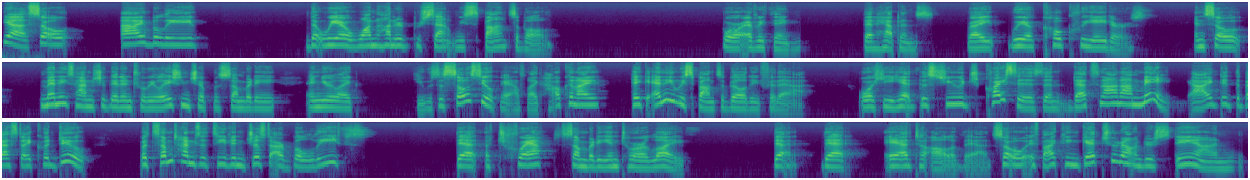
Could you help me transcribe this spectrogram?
Yeah, so I believe that we are 100% responsible for everything that happens, right? We are co creators. And so many times you get into a relationship with somebody and you're like, he was a sociopath. Like, how can I take any responsibility for that? Or he had this huge crisis and that's not on me. I did the best I could do. But sometimes it's even just our beliefs that attract somebody into our life that that add to all of that. So if I can get you to understand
